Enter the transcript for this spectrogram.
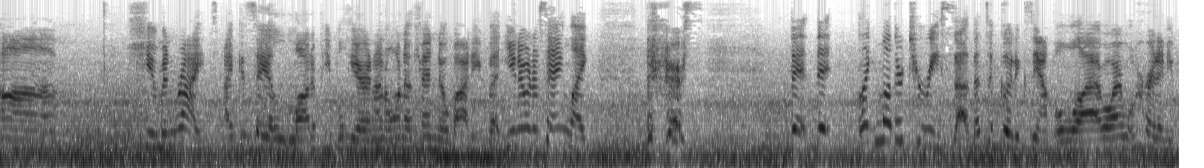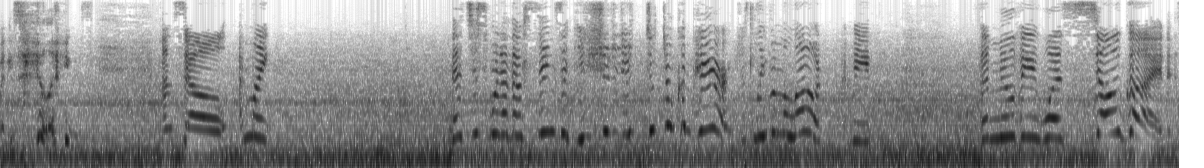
Um, human rights. I could say a lot of people here, and I don't want to offend nobody, but you know what I'm saying? Like, there's that, that like Mother Teresa. That's a good example. Well, I, I won't hurt anybody's feelings. And so I'm like, that's just one of those things. Like, you should just, just don't compare. Just leave them alone. I mean, the movie was so good.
